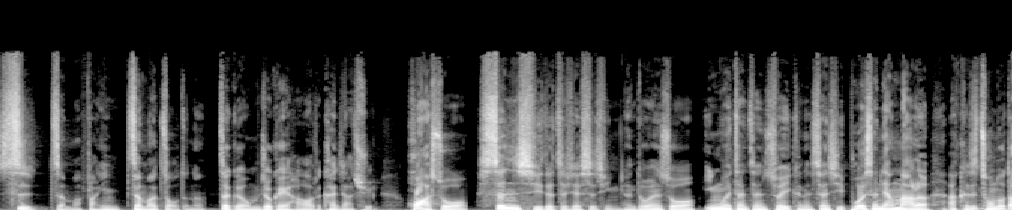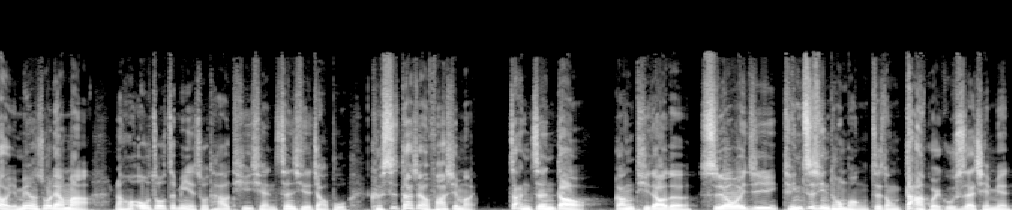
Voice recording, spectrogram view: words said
是怎么反应、怎么走的呢？这个我们就可以好好的看下去。话说升息的这些事情，很多人说因为战争，所以可能升息不会升两码了啊。可是从头到尾也没有人说两码，然后欧洲这边也说他要提前升息的脚步。可是大家有发现吗？战争到刚提到的石油危机、停滞性通膨这种大鬼故事在前面，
